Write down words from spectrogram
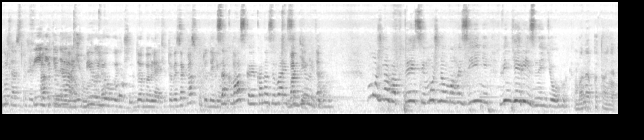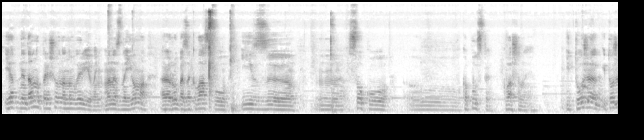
Можна а ви туди ще додаєте, то ви закваску туди йогурт? Закваска, яка називається біойогурт. Можна в аптеці, можна в магазині. Він є різний йогурт. У мене питання. Я недавно перейшов на новий рівень. У мене знайома е, робить закваску із е, м, соку капусти квашеної. І теж, і теж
